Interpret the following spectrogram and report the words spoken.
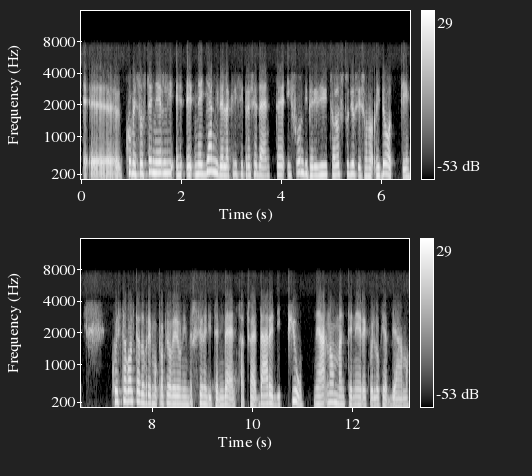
eh, come sostenerli e, e negli anni della crisi precedente i fondi per il diritto allo studio si sono ridotti questa volta dovremmo proprio avere un'inversione di tendenza, cioè dare di più, non mantenere quello che abbiamo.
